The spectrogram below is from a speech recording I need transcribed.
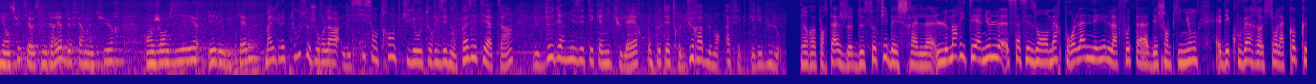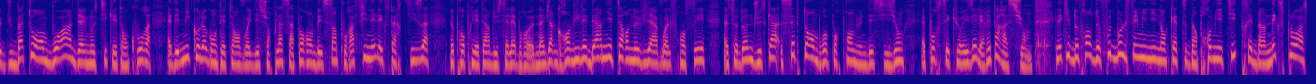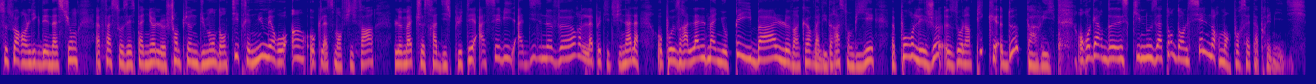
Et ensuite, il y a aussi une période de fermeture en janvier et les week-ends. Malgré tout, ce jour-là, les 630 kilos autorisés n'ont pas été atteints. Les deux derniers étés caniculaires ont peut-être durablement affecté les bulots. Un reportage de Sophie Becherel. Le Marité annule sa saison en mer pour l'année. La faute à des champignons est découverte sur la coque du bateau en bois. Un diagnostic est en cours. Des mycologues ont été envoyés sur place à Port-en-Bessin pour affiner l'expertise. Le propriétaire du célèbre navire Grandville, dernier terre-neuvier à voile français, se donne jusqu'à septembre pour prendre une décision pour sécuriser les réparations. L'équipe de France de football féminine en quête d'un premier titre et d'un exploit ce soir en Ligue des Nations face aux Espagnols championne du monde en titre et numéro 1 au classement FIFA. Le match sera disputé à Séville à 19h. La petite finale opposera l'Allemagne aux Pays-Bas. Le vainqueur validera son billet pour les Jeux Olympiques de Paris. On regarde ce qui nous attend dans le ciel normand pour cet après-midi.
